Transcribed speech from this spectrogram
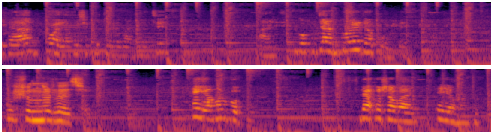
এটা পয়লা বৈশাখের জন্য বানিয়েছি। গপু করে এটা পড়বে খুব সুন্দর হয়েছে। এই আমার গপু। দেখো সবাই এই আমার গপু।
